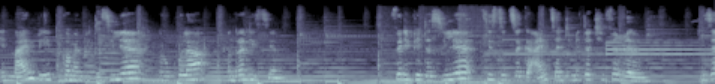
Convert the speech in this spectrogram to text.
In mein Beet kommen Petersilie, Rucola und Radieschen. Für die Petersilie ziehst du ca. 1 cm tiefe Rillen. Diese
